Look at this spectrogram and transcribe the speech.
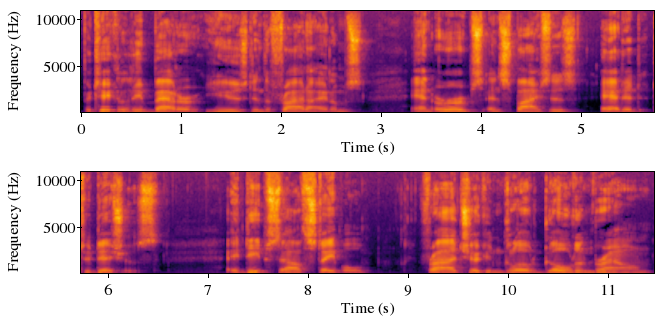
particularly batter used in the fried items and herbs and spices added to dishes. A Deep South staple, fried chicken glowed golden brown,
